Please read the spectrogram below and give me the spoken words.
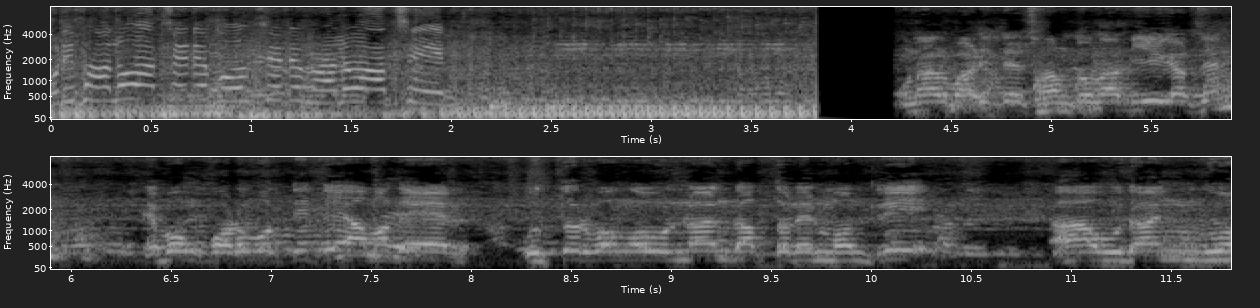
উনি ভালো আছেন বলছেন ভালো আছেন ওনার বাড়িতে সান্ত্বনা দিয়ে গেছেন এবং পরবর্তীতে আমাদের উত্তরবঙ্গ উন্নয়ন দপ্তরের মন্ত্রী উদয়ন গুহ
